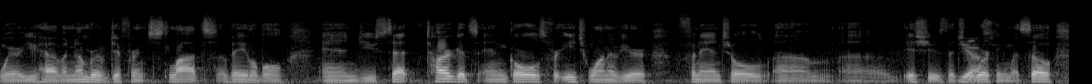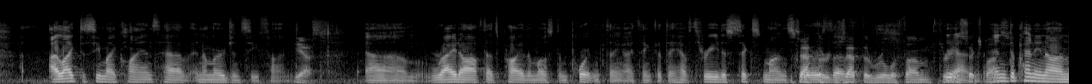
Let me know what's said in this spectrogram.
where you have a number of different slots available and you set targets and goals for each one of your financial um, uh, issues that you're Yes. working with. So I like to see my clients have an emergency fund Yes. Um, right off, that's probably the most important thing. I think that they have three to six months Is that, worth the, of is that the rule of thumb, three yeah, to six months? and depending on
